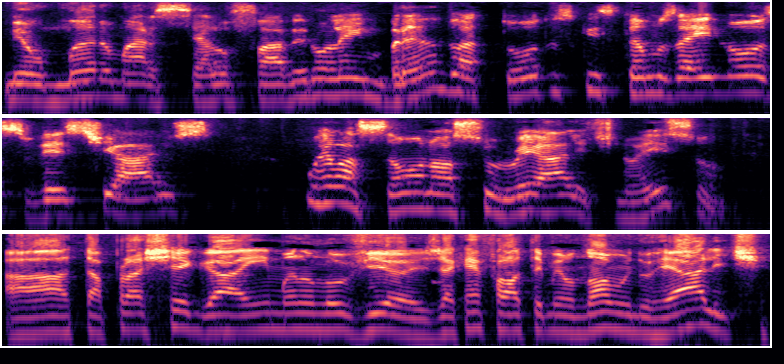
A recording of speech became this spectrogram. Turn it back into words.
meu mano Marcelo Fávero, lembrando a todos que estamos aí nos vestiários com relação ao nosso reality, não é isso? Ah, tá pra chegar, hein, mano Lovian? Já quer falar também o nome do reality?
